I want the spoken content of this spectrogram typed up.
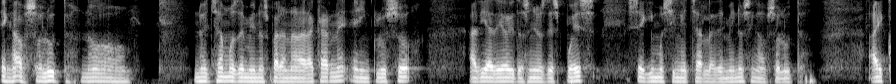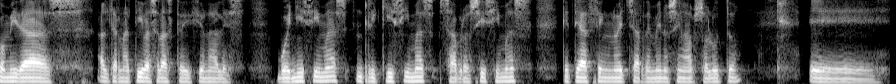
en absoluto, no, no echamos de menos para nada la carne e incluso a día de hoy, dos años después, seguimos sin echarla de menos en absoluto. Hay comidas alternativas a las tradicionales, buenísimas, riquísimas, sabrosísimas, que te hacen no echar de menos en absoluto eh,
